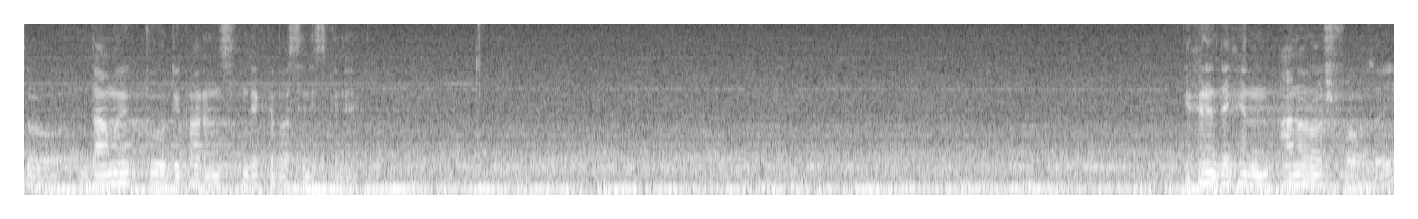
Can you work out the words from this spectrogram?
তো দামও একটু ডিফারেন্স দেখতে পাচ্ছেন স্ক্রিনে এখানে দেখেন আনারস পাওয়া যায়।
